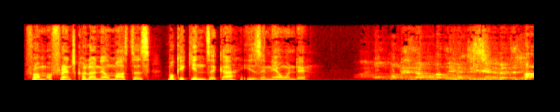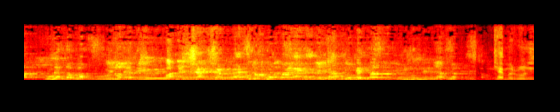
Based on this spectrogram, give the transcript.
from French colonial masters. Moki Kinzeka is in Yaoundé. Cameroon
